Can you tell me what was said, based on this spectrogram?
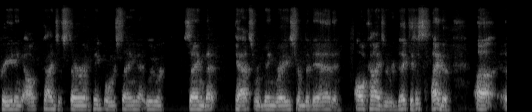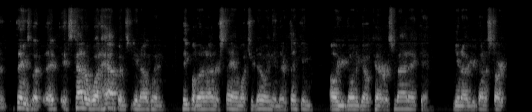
creating all kinds of stir, and people were saying that we were saying that cats were being raised from the dead and all kinds of ridiculous kind of uh, things. But it, it's kind of what happens, you know, when people don't understand what you're doing and they're thinking, oh, you're going to go charismatic and, you know, you're going to start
